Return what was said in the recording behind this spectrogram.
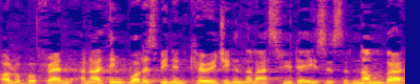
honourable friend, and I think what has been encouraging in the last few days is the number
